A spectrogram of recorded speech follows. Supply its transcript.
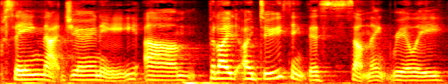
seeing that journey. Um, but I, I do think there's something really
